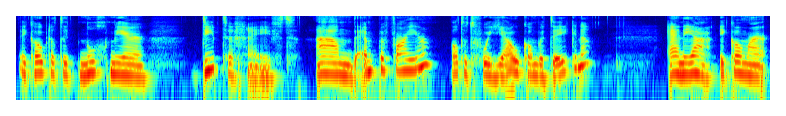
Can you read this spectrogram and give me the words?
Ik hoop dat dit nog meer diepte geeft aan de amplifier, wat het voor jou kan betekenen. En ja, ik kan maar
